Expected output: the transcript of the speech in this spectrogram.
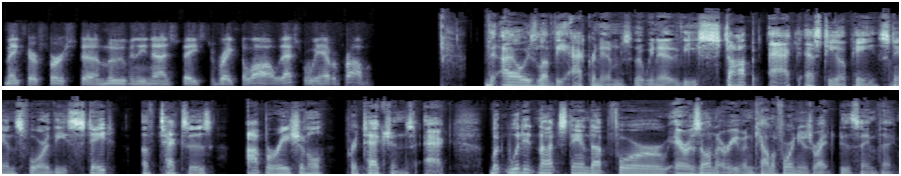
make their first uh, move in the United States to break the law, that's where we have a problem. I always love the acronyms that we know. The STOP Act, STOP, stands for the State of Texas Operational Protections Act. But would it not stand up for Arizona or even California's right to do the same thing?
